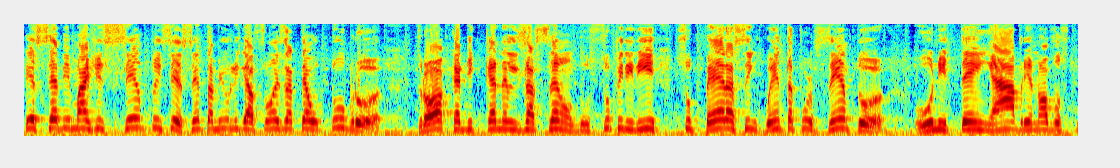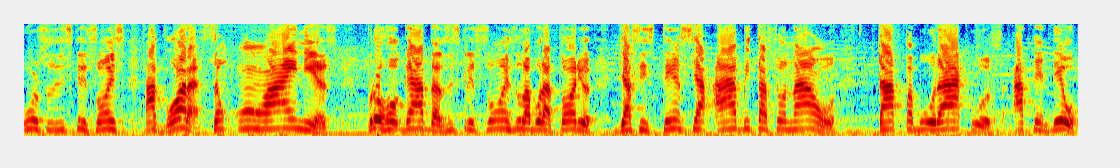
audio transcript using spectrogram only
recebe mais de 160 mil ligações até outubro. Troca de canalização do Supiriri supera 50%. Unitem abre novos cursos e inscrições agora são online. Prorrogadas inscrições do Laboratório de Assistência Habitacional. Tapa Buracos atendeu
